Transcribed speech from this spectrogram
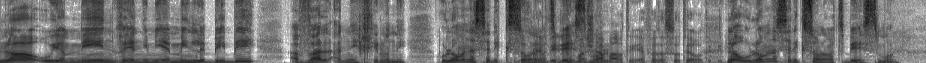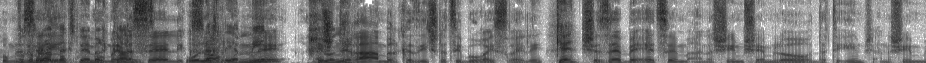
לא, הוא ימין ואני מימין לביבי, אבל אני חילוני. הוא לא מנסה לקסום למצביעי שמאל. זה בדיוק מה שאמרתי, איפה אתה סותר אותי בדיוק? לא, הוא לא מנסה לקסום למצביעי שמאל. הוא וגם לא למצביעי מרכז. הוא מנסה לקסום... הוא הולך לימין, חילוני. השדרה המרכזית של הציבור הישראלי, כן. שזה בעצם אנשים שהם לא דתיים, אנשים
